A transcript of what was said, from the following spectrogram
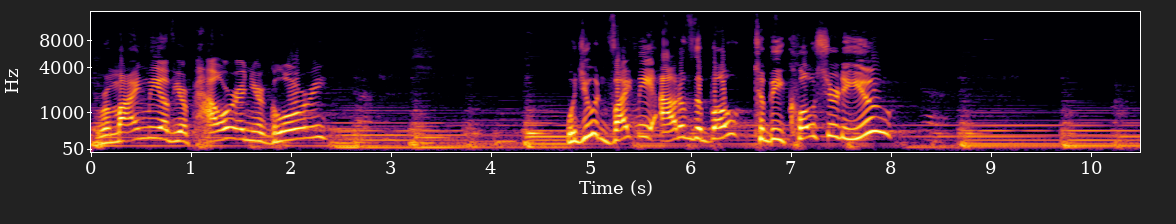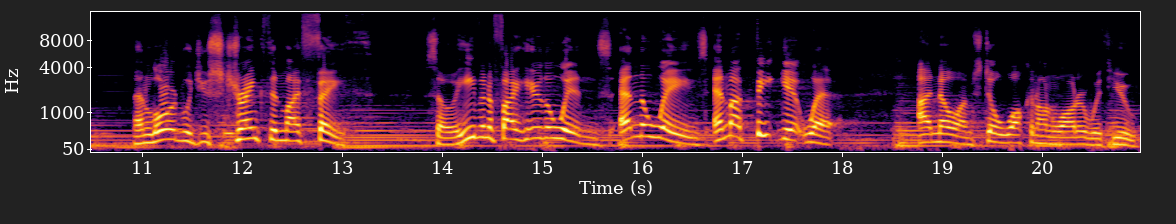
Remind me of your power and your glory? Would you invite me out of the boat to be closer to you? And Lord, would you strengthen my faith so even if I hear the winds and the waves and my feet get wet, I know I'm still walking on water with you.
